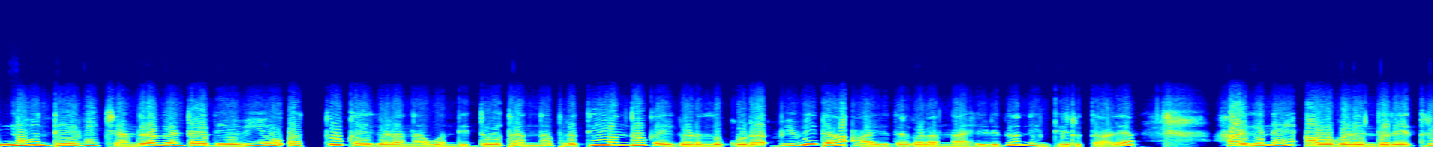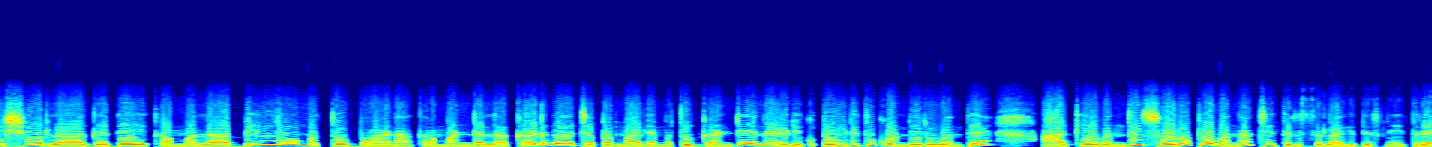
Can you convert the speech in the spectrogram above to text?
ಇನ್ನು ದೇವಿ ಚಂದ್ರಘಂಟಾ ದೇವಿಯು ಹತ್ತು ಕೈಗಳನ್ನ ಹೊಂದಿದ್ದು ತನ್ನ ಪ್ರತಿಯೊಂದು ಕೈಗಳಲ್ಲೂ ಕೂಡ ವಿವಿಧ ಆಯುಧಗಳನ್ನ ಹಿಡಿದು ನಿಂತಿರುತ್ತಾಳೆ. ಹಾಗೆಯೇ ಅವುಗಳೆಂದರೆ ತ್ರಿಶೂಲ ಗದೆ ಕಮಲ, ಬಿಲ್ಲು ಮತ್ತು ಬಾಣ, ಕಮಂಡಲ, ಖಡ್ಗ, ಜಪಮಾಲೆ ಮತ್ತು ಗಂಟೆಯನ್ನ ಹಿಡಿ ಹಿಡಿದುಕೊಂಡಿರುವಂತೆ ಆಕೆಯ ಒಂದು ಸ್ವರೂಪವನ್ನ ಚಿತ್ರಿಸಲಾಗಿದೆ ಸ್ನೇಹಿತರೆ.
